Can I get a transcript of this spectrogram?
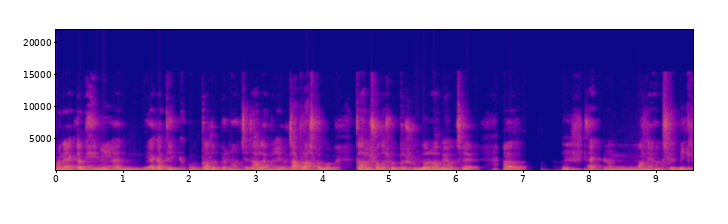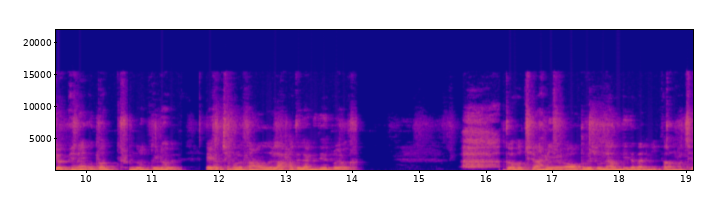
মানে একটা ভেঙে একাধিক উৎপাদ উৎপন্ন হচ্ছে, তাহলে আমরা সেখানে চাপ হ্রাস করব। তাহলে স্বতঃস্ফূর্ত সুন্দরভাবে হচ্ছে এক মানে হচ্ছে বিক্রিয়ক ভেঙে উৎপাদ সুন্দর তৈরি হবে। এই হচ্ছে মূলত আমাদের হাতে নীতির প্রয়োগ। তো হচ্ছে আমি অত বেশি উদাহরণ দিতে পারিনি, কারণ হচ্ছে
